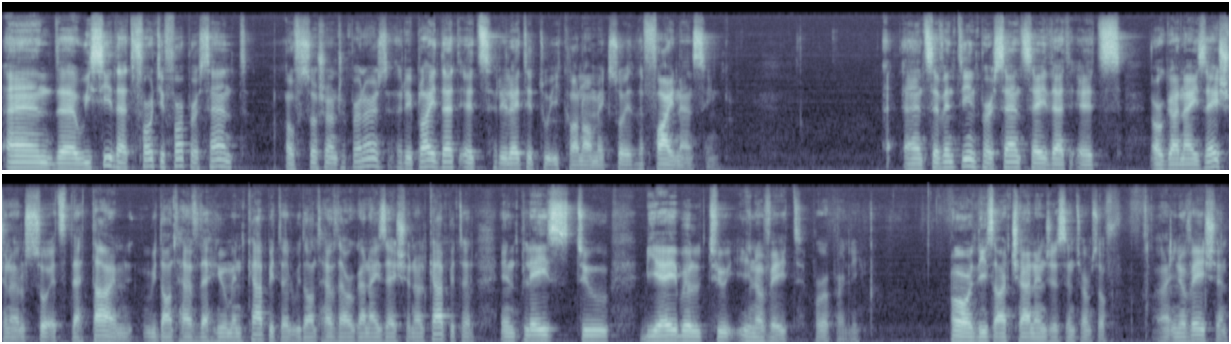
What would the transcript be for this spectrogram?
And uh, we see that 44% of social entrepreneurs replied that it's related to economics, so the financing. And 17% say that it's organizational, so it's that time we don't have the human capital, we don't have the organizational capital in place to be able to innovate properly or these are challenges in terms of uh, innovation.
